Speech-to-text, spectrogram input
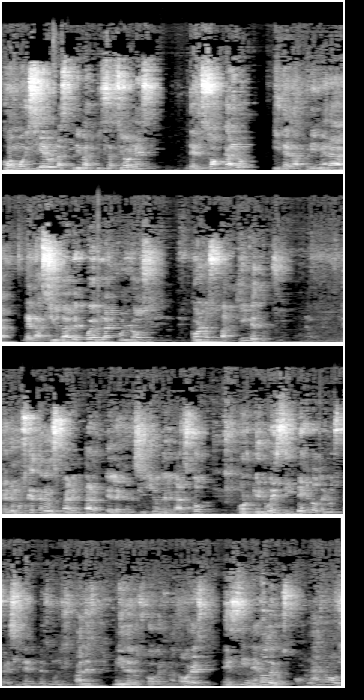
cómo hicieron las privatizaciones del Zócalo y de la primera de la ciudad de Puebla con los con los parquímetros. Tenemos que transparentar el ejercicio del gasto porque no es dinero de los presidentes municipales ni de los gobernadores, es dinero de los poblanos.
